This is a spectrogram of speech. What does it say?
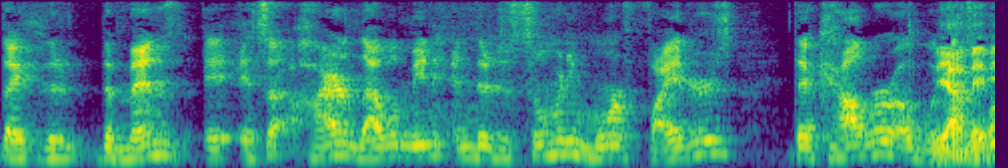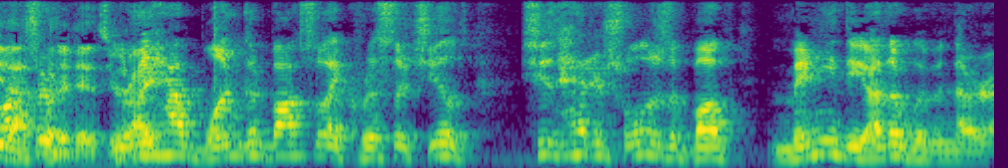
like the the men's it, it's a higher level meaning, and there's just so many more fighters. The caliber of women's Yeah, maybe that's what it is. You're you right. may have one good boxer like Crystal Shields. She's head and shoulders above many of the other women that are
